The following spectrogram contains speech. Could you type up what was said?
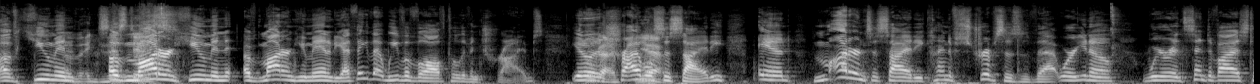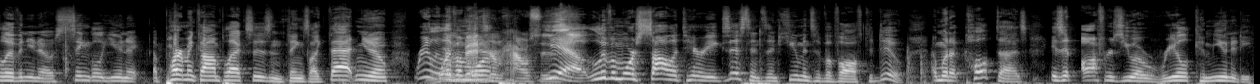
of human Of of, modern human of modern humanity. I think that we've evolved to live in tribes, you know, in a tribal yeah. society, and modern society kind of strips us of that. Where you know we're incentivized to live in you know single unit apartment complexes and things like that, and you know really One live a more bedroom houses. yeah live a more solitary existence than humans have evolved to do. And what a cult does is it offers you a real community,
